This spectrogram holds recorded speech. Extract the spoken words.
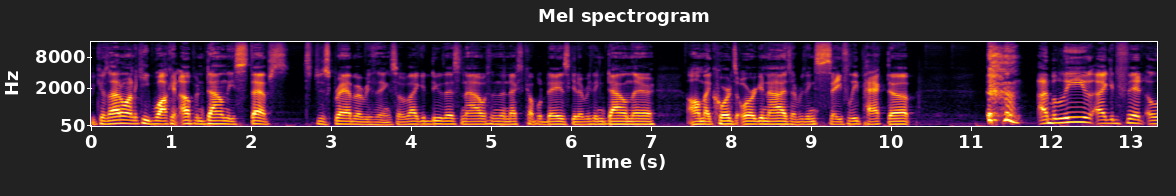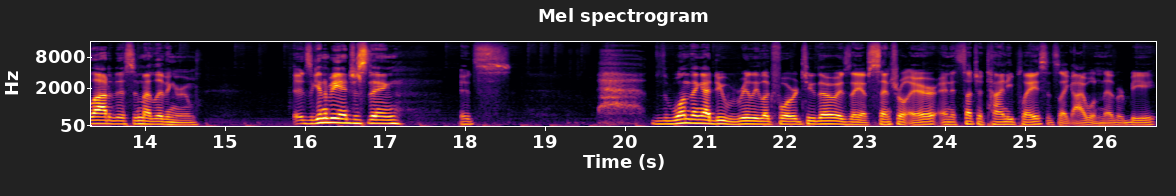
because I don't want to keep walking up and down these steps to just grab everything. So if I could do this now within the next couple days, get everything down there all my cords organized, everything safely packed up. I believe I could fit a lot of this in my living room. It's gonna be interesting. It's the one thing I do really look forward to though is they have central air and it's such a tiny place. It's like I will never be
